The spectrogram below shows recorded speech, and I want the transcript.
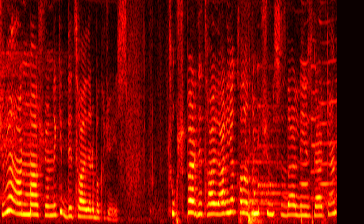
Şimdi animasyondaki detaylara bakacağız. Çok süper detaylar yakaladım şimdi sizlerle izlerken.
